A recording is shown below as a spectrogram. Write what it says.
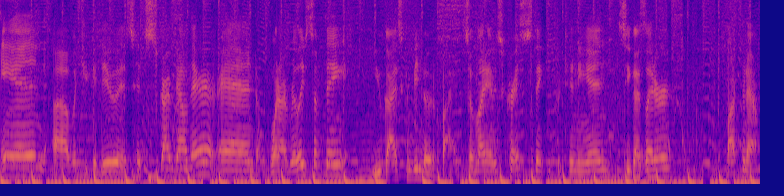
and uh, what you can do is hit subscribe down there and when I release something you guys can be notified. So my name is Chris. Thank you for tuning in. See you guys later. Bye for now.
